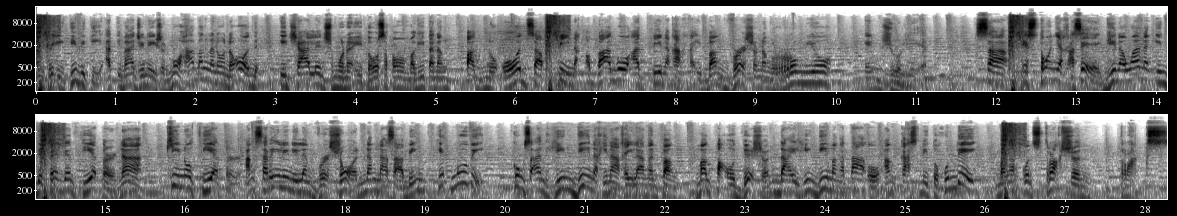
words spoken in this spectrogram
ang creativity at imagination mo habang nanonood, i-challenge mo na ito sa pamamagitan ng pagnood sa pinakabago at pinakakaibang version ng Romeo and Juliet. Sa Estonia kasi, ginawa ng independent theater na Kino Theater ang sarili nilang version ng nasabing hit movie kung saan hindi na kinakailangan pang magpa-audition dahil hindi mga tao ang cast nito kundi mga construction trucks.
